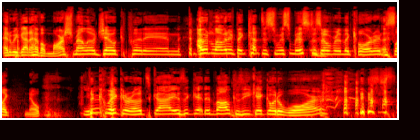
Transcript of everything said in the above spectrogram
And we got to have a marshmallow joke put in. I would love it if they cut to Swiss Miss just over in the corner, just like, nope. You The know, Quaker Oats guy isn't getting involved because he can't go to war. he's, just,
